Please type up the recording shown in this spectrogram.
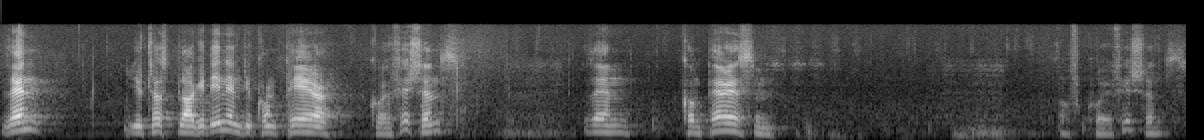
then you just plug it in and you compare coefficients, then comparison of coefficients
